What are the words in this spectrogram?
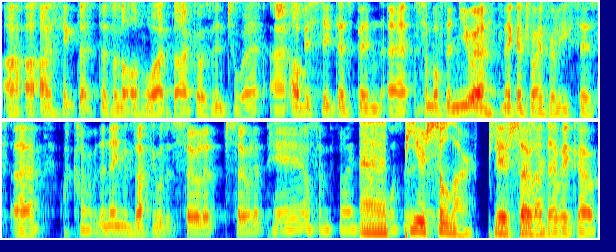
I, I think that there's a lot of work that goes into it. Uh, obviously, there's been uh, some of the newer Mega Drive releases. Uh, I can't remember the name exactly. Was it Solar Solar Pier or something like that? Pier Solar. Pier, Pier Solar. Solar. There we go.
